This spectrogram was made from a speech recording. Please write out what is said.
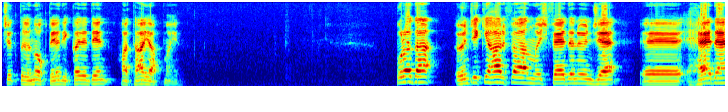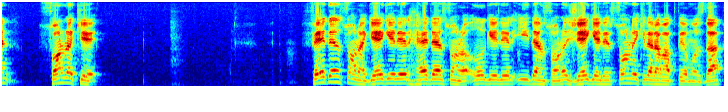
çıktığı noktaya dikkat edin. Hata yapmayın. Burada önceki harfi almış F'den önce e, H'den sonraki F'den sonra G gelir, H'den sonra I gelir, İ'den sonra J gelir. Sonrakilere baktığımızda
